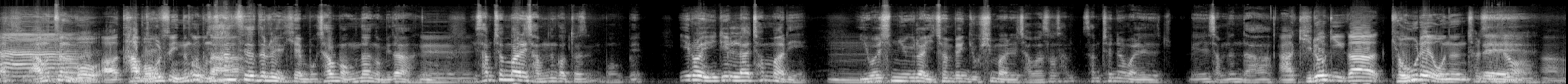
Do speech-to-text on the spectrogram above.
아. 아무튼 뭐 다 먹을 수 있는 거구나. 산새들을 이렇게 뭐 잡아 먹는다는 겁니다. 예. 이 3천 마리 잡는 것도 뭐 매- 1월 1일 날 1,000마리, 음. 2월 16일 날 2,160마리를 잡아서 3, 3천여 마리를 매일 잡는다. 아 기러기가 겨울에 오는 철새죠. 네. 아,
